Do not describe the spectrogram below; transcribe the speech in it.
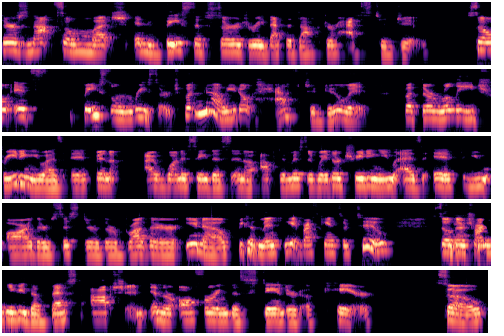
there's not so much invasive surgery that the doctor has to do. So it's based on research. But no, you don't have to do it. But they're really treating you as if, and I want to say this in an optimistic way, they're treating you as if you are their sister, their brother, you know, because men can get breast cancer too. So they're trying to give you the best option and they're offering the standard of care. So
